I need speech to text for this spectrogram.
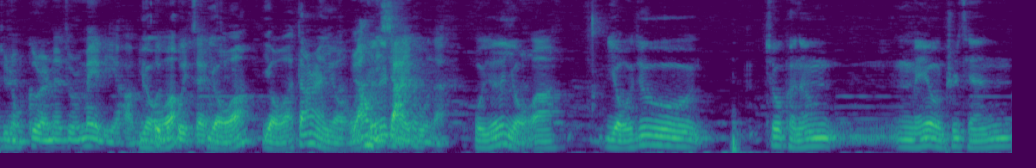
这种个人的就是魅力也好，你会有啊不会在有？啊有啊，当然有。然后你下一步呢？我觉得有啊，有就就可能没有之前，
